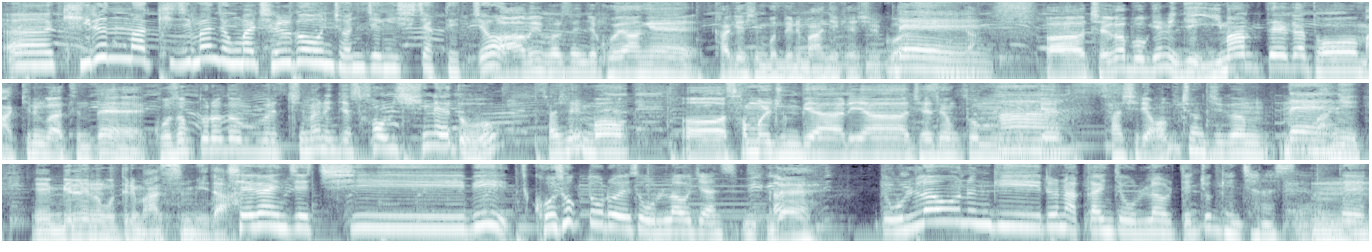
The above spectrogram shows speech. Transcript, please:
어, 길은 막히지만 정말 즐거운 전쟁이 시작됐죠. 마음이 벌써 이제 고향에 가 계신 분들이 많이 계실 것 네. 같습니다. 어, 제가 보기에는 이제 이맘때가 더 막히는 것 같은데 고속도로도 그렇지만 이제 서울 시내도 사실 뭐 어, 선물 준비하랴 제수용품 아. 이렇게 사실이 엄청 지금 네. 많이 예, 밀리는 곳들이 많습니다. 제가 이제 집이 고속도로에서 올라오지 않습니까? 네. 올라오는 길은 아까 이제 올라올 땐 좀 괜찮았어요. 근데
